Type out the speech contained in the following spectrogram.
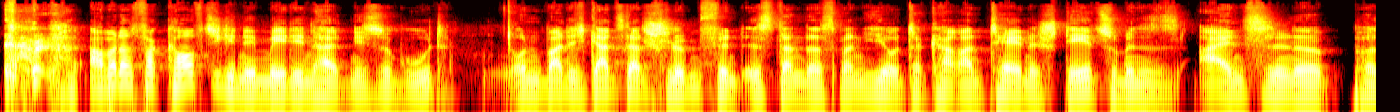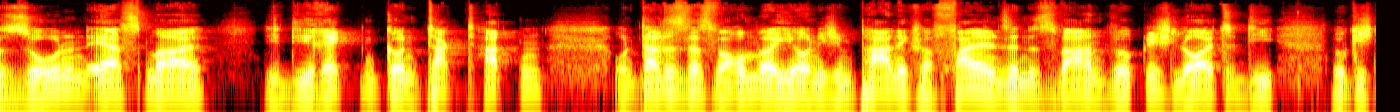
aber das verkauft sich in den Medien halt nicht so gut. Und was ich ganz, ganz schlimm finde, ist dann, dass man hier unter Quarantäne steht, zumindest einzelne Personen erstmal, die direkten Kontakt hatten. Und das ist das, warum wir hier auch nicht in Panik verfallen sind. Es waren wirklich Leute, die wirklich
